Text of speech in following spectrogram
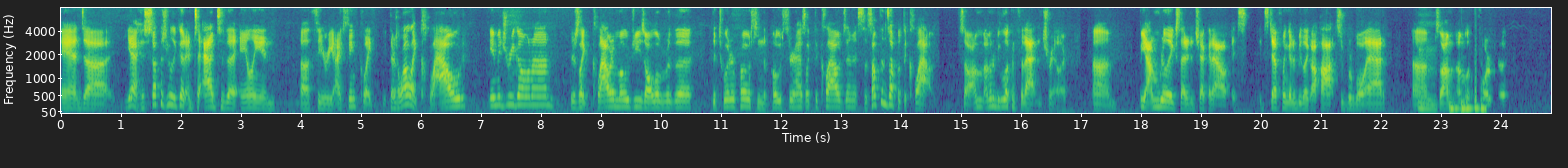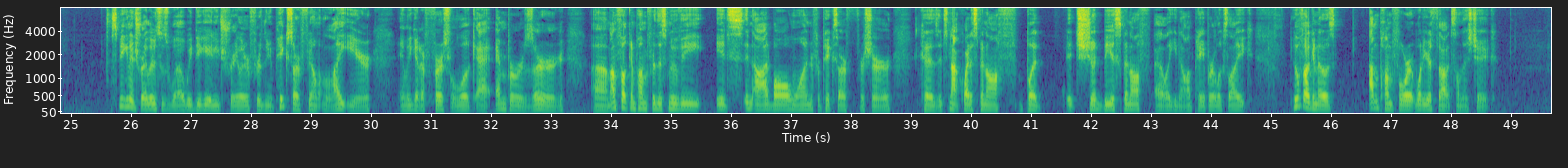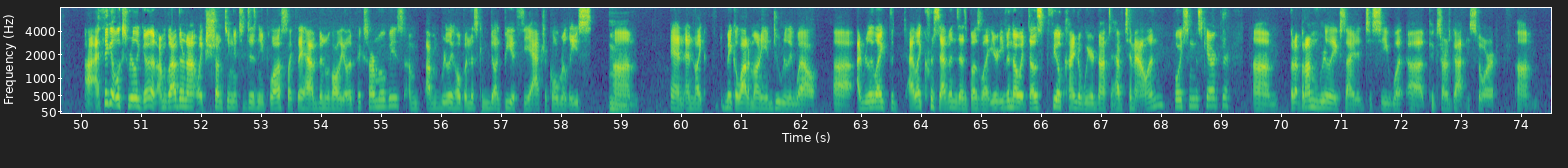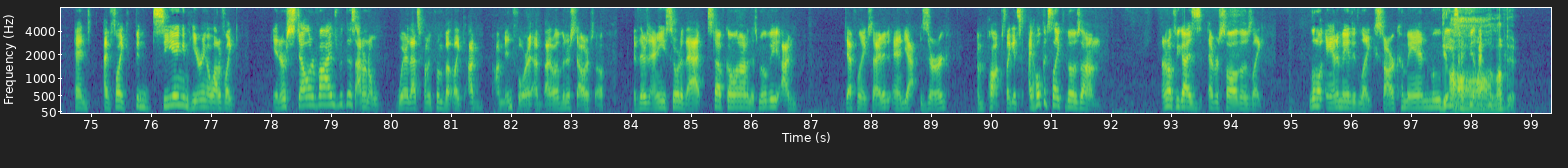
and uh, yeah, his stuff is really good. And to add to the alien uh, theory, I think like there's a lot of like cloud imagery going on. There's like cloud emojis all over the the Twitter post, and the poster has like the clouds in it. So something's up with the cloud. So I'm I'm gonna be looking for that in the trailer. Um, but yeah, I'm really excited to check it out. It's it's definitely gonna be like a hot Super Bowl ad. Um, Mhm. So I'm I'm looking forward to it. Speaking of trailers as well, we did get a new trailer for the new Pixar film Lightyear, and we got a first look at Emperor Zurg. Um, I'm fucking pumped for this movie. It's an oddball one for Pixar for sure, because it's not quite a spin-off, but it should be a spin-off. Uh, like you know, on paper it looks like. Who fucking knows? I'm pumped for it. What are your thoughts on this, Jake? I think it looks really good. I'm glad they're not like shunting it to Disney Plus like they have been with all the other Pixar movies. I'm I'm really hoping this can be like be a theatrical release, Mhm. um, and and like make a lot of money and do really well. Uh, I really like the I like Chris Evans as Buzz Lightyear, even though it does feel kind of weird not to have Tim Allen voicing this character. Um, but but I'm really excited to see what uh, Pixar's got in store. Um, and I've like been seeing and hearing a lot of like interstellar vibes with this. I don't know where that's coming from, but like I'm I'm in for it. I, I love Interstellar, so if there's any sort of that stuff going on in this movie, I'm definitely excited. And yeah, Zurg, I'm pumped. Like it's I hope it's like those um I don't know if you guys ever saw those like little animated like Star Command movies. Yeah, oh, I feel I I hope, loved it.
